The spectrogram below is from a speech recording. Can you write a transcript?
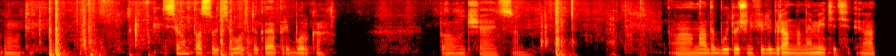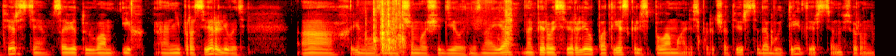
Вот. Все, по сути, вот такая приборка получается. А, надо будет очень филигранно наметить отверстия. Советую вам их а, не просверливать, а хрен его знает, чем вообще делать. Не знаю, я на первый сверлил, потрескались, поломались. Короче, отверстия, да, будет три отверстия, но все равно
